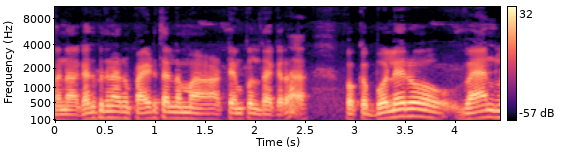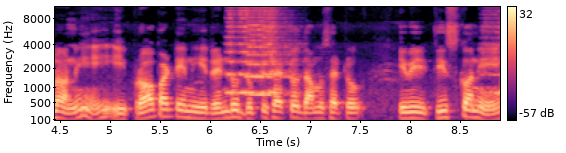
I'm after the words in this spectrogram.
మన గజపతినగరం పైడితల్లమ్మ టెంపుల్ దగ్గర ఒక బొలెరో వ్యాన్లోని ఈ ప్రాపర్టీని రెండు దుక్కి సెట్టు దమ్ము సెట్టు ఇవి తీసుకొని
